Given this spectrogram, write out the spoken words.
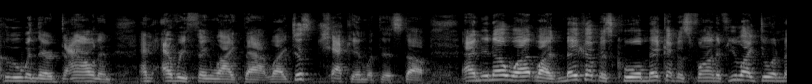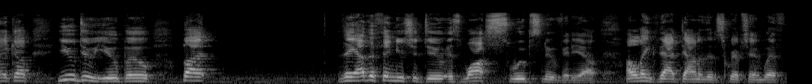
who when they're down and, and everything like that. Like, just check in with this stuff. And you know what? Like, makeup is cool. Makeup is fun. If you like doing makeup, you do you, boo. But the other thing you should do is watch Swoop's new video. I'll link that down in the description with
